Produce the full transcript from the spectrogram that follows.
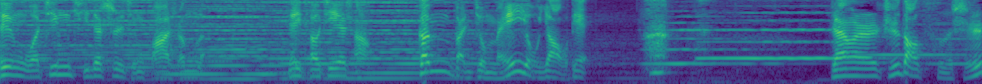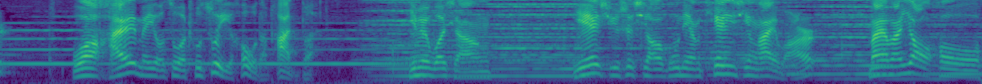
令我惊奇的事情发生了，那条街上根本就没有药店。然而，直到此时，我还没有做出最后的判断，因为我想，也许是小姑娘天性爱玩，买完药后，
